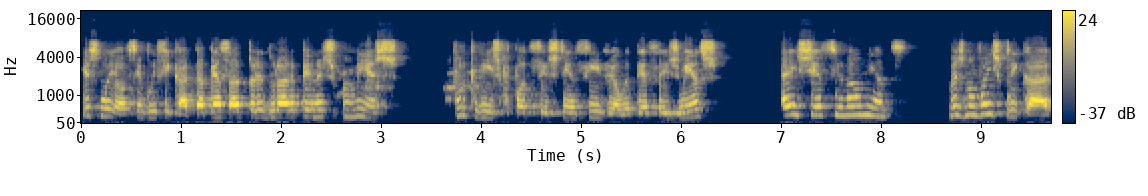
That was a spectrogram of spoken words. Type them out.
este layoff simplificado está pensado para durar apenas um mês, porque diz que pode ser extensível até seis meses, excepcionalmente. Mas não vem explicar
